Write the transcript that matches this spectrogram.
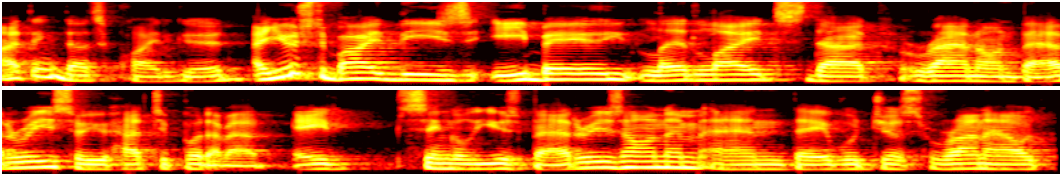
I think that's quite good. I used to buy these eBay LED lights that ran on batteries, so you had to put about eight single use batteries on them and they would just run out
